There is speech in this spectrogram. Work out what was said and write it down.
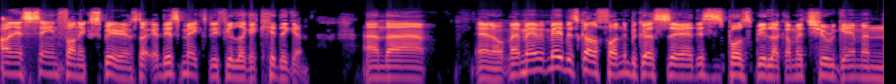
an insane fun experience. Like this makes me feel like a kid again, and uh, you know, maybe maybe it's kind of funny because uh, this is supposed to be like a mature game, and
